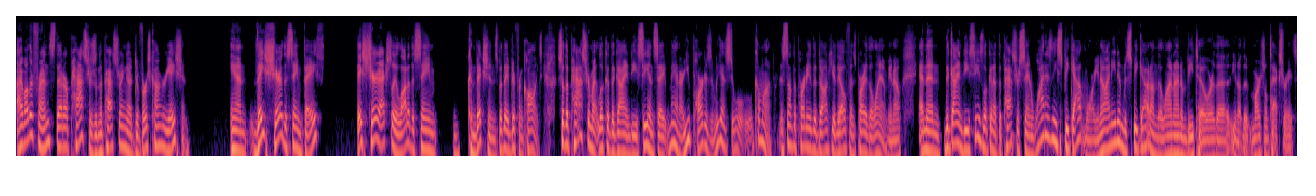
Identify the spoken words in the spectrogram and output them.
I have other friends that are pastors and they're pastoring a diverse congregation. And they share the same faith. They share actually a lot of the same convictions, but they have different callings. So the pastor might look at the guy in DC and say, "Man, are you partisan? We got to well, come on. It's not the party of the donkey or the elephant; it's party of the lamb." You know. And then the guy in DC is looking at the pastor saying, "Why doesn't he speak out more? You know, I need him to speak out on the line item veto or the you know the marginal tax rates."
